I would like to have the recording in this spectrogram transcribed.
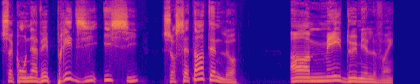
ce qu'on avait prédit ici, sur cette antenne-là, en mai 2020.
